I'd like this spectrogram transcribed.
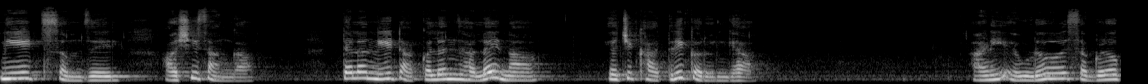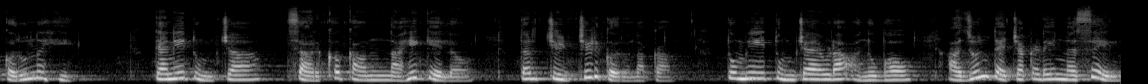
नीट समजेल अशी सांगा. त्याला नीट आकलन झालंय ना याची खात्री करून घ्या. आणि एवढं सगळं करूनही त्याने तुमच्या सारखं काम नाही केलं तर चिडचिड करू नका. तुम्ही तुमच्या एवढा अनुभव अजून त्याच्याकडे नसेल.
